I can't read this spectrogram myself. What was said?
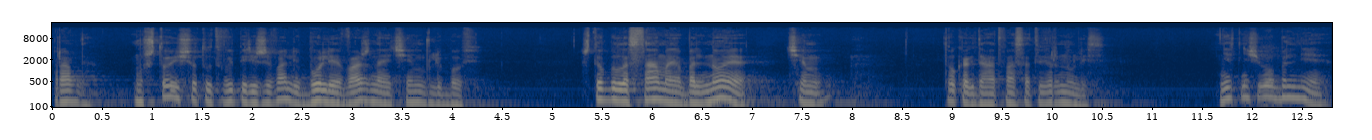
Правда? Ну что еще тут вы переживали более важное, чем в любовь? Что было самое больное, чем то, когда от вас отвернулись. Нет ничего больнее.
